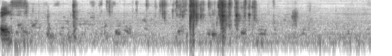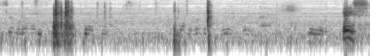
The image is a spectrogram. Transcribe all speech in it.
Base. Base.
